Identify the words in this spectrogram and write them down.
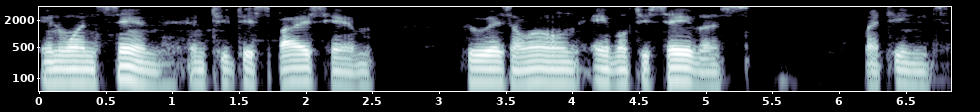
in one's sin and to despise him who is alone able to save us. My teens.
